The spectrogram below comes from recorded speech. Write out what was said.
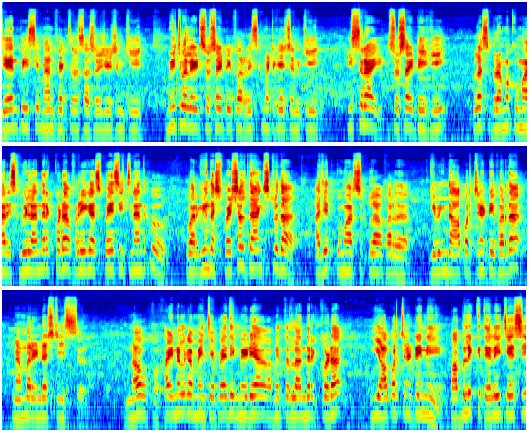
జేఎన్పిసి మ్యానుఫ్యాక్చరర్స్ అసోసియేషన్కి mutual aid society for risk మిటిగేషన్కి ఇస్రాయ్ సొసైటీకి ప్లస్ బ్రహ్మకుమారిస్కి వీళ్ళందరికీ కూడా ఫ్రీగా స్పేస్ ఇచ్చినందుకు are giving the special thanks to the Ajit Kumar Shukla for giving the opportunity for the member industries now ఫైనల్గా మేము చెప్పేది మీడియా మిత్రులందరికీ కూడా ఈ ఆపర్చునిటీని పబ్లిక్కి తెలియచేసి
